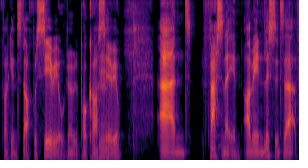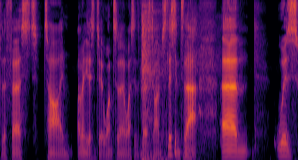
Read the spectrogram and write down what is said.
fucking stuff was serial Do you remember the podcast Mhm. serial and fascinating i mean listening to that for the first time i've only listened to it once i don't know why i said the first time just listen to that um was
